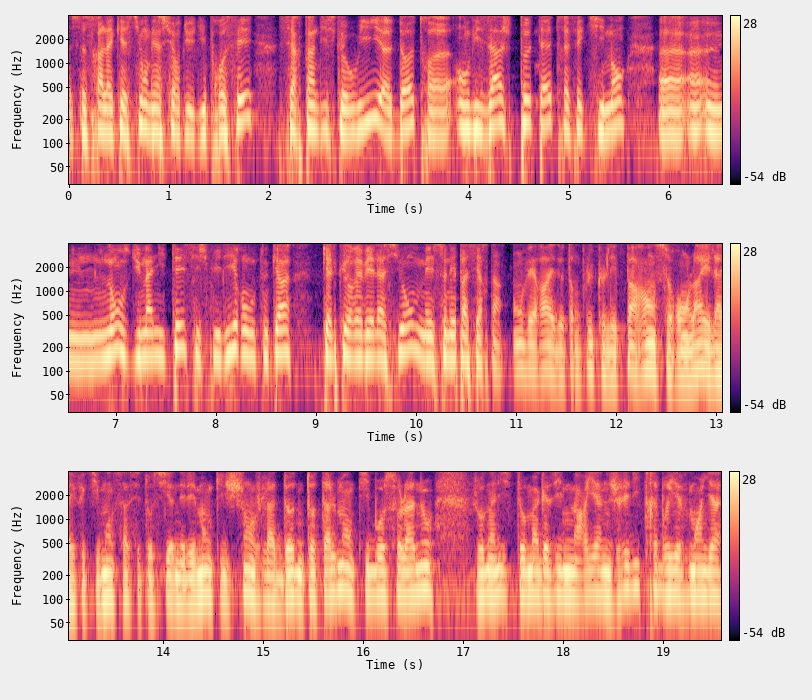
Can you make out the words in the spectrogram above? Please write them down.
Ce sera la question bien sûr du, du procès. Certains disent que oui, euh, d'autres euh, envisagent peut-être effectivement euh, une once d'humanité, si je puis dire, ou en tout cas quelques révélations, mais ce n'est pas certain. On verra, et d'autant plus que les parents seront là, et là effectivement ça c'est aussi un élément qui change la donne totalement. Thibaut Solano, journaliste au magazine Marianne, je l'ai dit très brièvement, il y a,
